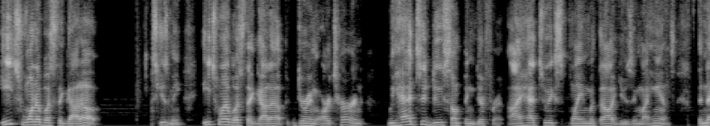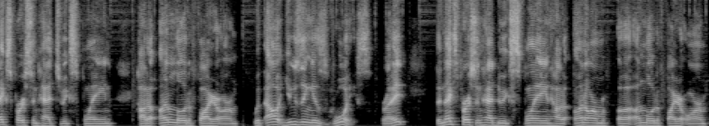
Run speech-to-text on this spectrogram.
each one of us that got up, excuse me, each one of us that got up during our turn we had to do something different. I had to explain without using my hands. The next person had to explain how to unload a firearm without using his voice, right? The next person had to explain how to unarm, uh, unload a firearm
